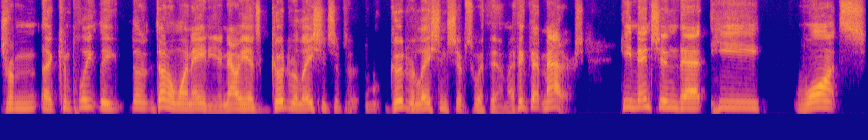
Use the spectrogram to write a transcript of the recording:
dram- like completely done a 180, and now he has good relationships, good relationships with them. I think that matters. He mentioned that he wants.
